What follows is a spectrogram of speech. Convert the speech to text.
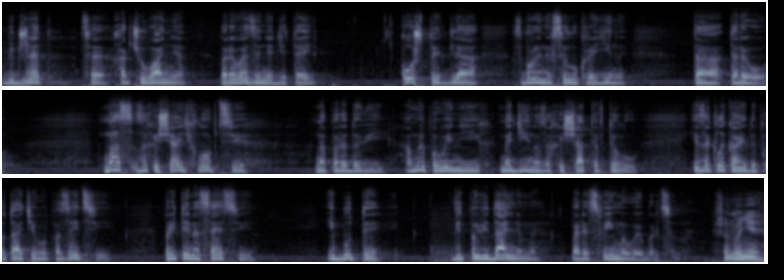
бюджет це харчування, перевезення дітей, кошти для Збройних сил України та ТРО. Нас захищають хлопці на передовій, а ми повинні їх надійно захищати в тилу. І закликаю депутатів опозиції прийти на сесію і бути відповідальними перед своїми виборцями. Шановні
